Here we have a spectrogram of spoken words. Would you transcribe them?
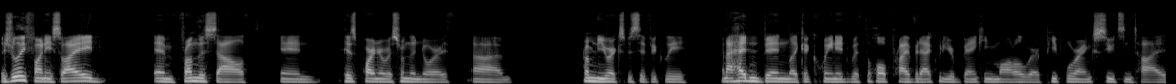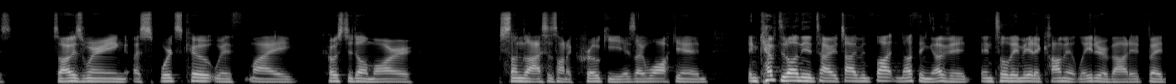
it's really funny. So I am from the South, and his partner was from the North, um, from New York specifically. And I hadn't been like acquainted with the whole private equity or banking model where people wearing suits and ties. So I was wearing a sports coat with my Costa Del Mar sunglasses on a croaky as I walk in and kept it on the entire time and thought nothing of it until they made a comment later about it. But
